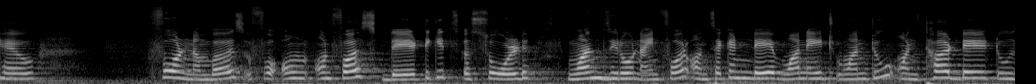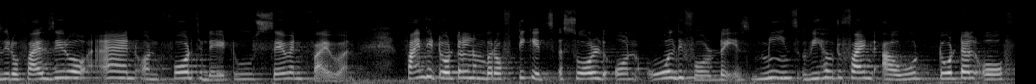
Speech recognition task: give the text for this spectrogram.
have four numbers. For on, on first day tickets sold 1094 on second day 1812 on third day 2050 and on fourth day 2751 find the total number of tickets sold on all the four days. Means we have to find out total of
